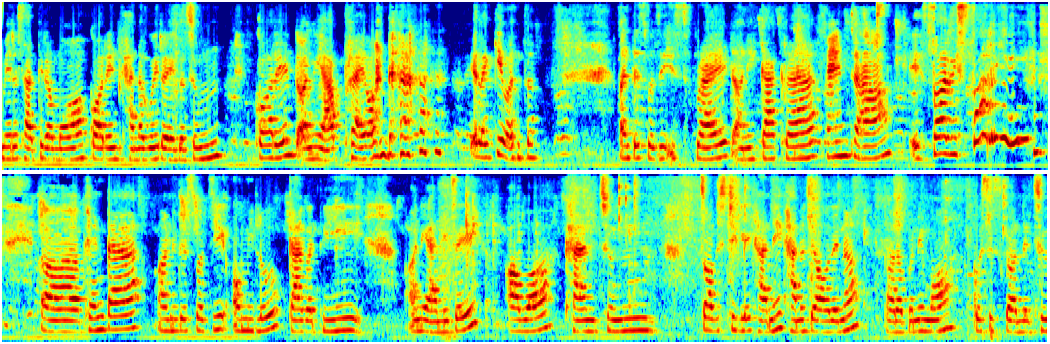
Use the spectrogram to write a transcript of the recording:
मेरो साथी र म करेन्ट खान गइरहेको छौँ। करेन्ट अनि हाफ फ्राई अन्डा। यसलाई के भन्छ? अनि त्यसपछि स्प्राइट अनि काँक्रा। फेन्टा ए सरी सरी फेन्टा अनि त्यसपछि अमिलो कागती अनि हामी चाहिँ अब खान्छौँ। चपस्टिकले खाने खानु चाहिँ आउँदैन तर पनि म कोसिस गर्नेछु।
